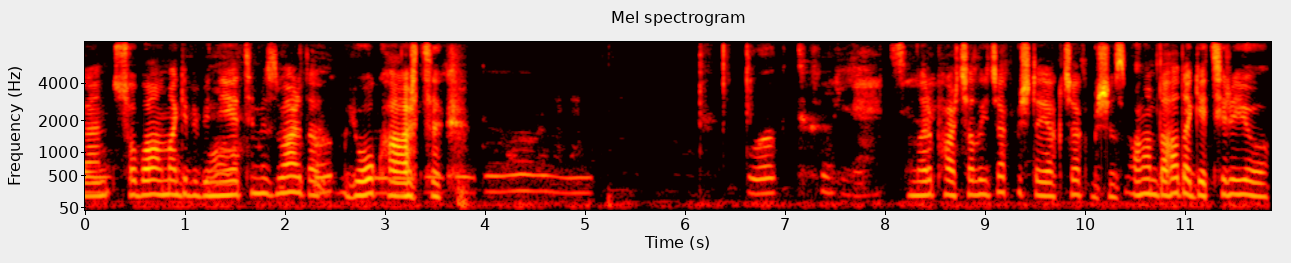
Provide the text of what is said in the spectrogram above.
Ben soba alma gibi bir niyetimiz var da yok artık. Bunları parçalayacakmış da yakacakmışız. Anam daha da getiriyor.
